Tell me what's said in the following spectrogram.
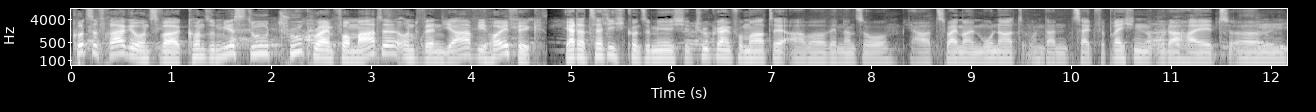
Kurze Frage und zwar, konsumierst du True Crime Formate und wenn ja, wie häufig? Ja, tatsächlich konsumiere ich True Crime Formate, aber wenn dann so ja, zweimal im Monat und dann Zeitverbrechen oder halt ähm,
